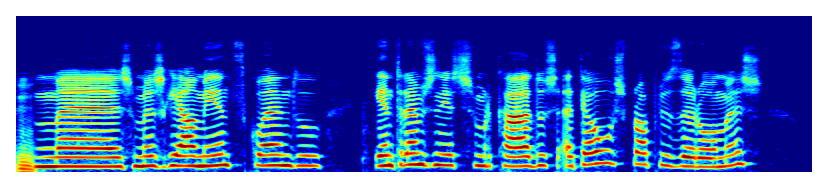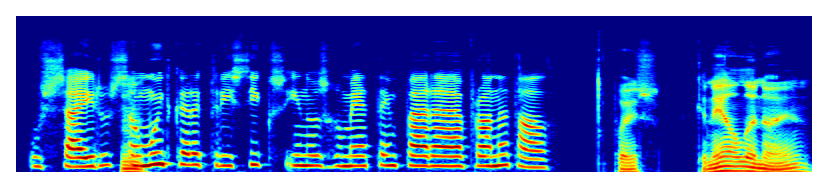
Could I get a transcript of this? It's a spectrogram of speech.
Hum. Mas, mas realmente, quando entramos nestes mercados, até os próprios aromas, os cheiros, hum. são muito característicos e nos remetem para, para o Natal. Pois. Canela, não é?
